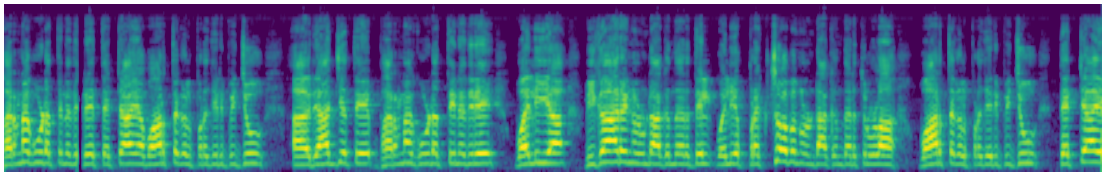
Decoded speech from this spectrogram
ഭരണകൂടത്തിനെതിരെ തെറ്റായ വാർത്തകൾ പ്രചരിപ്പിച്ചു. രാജ്യത്തെ ഭരണകൂടത്തിനെതിരെ വലിയ വികാരങ്ങൾ ഉണ്ടാക്കുന്ന തരത്തിൽ വലിയ പ്രക്ഷോഭങ്ങൾ ഉണ്ടാക്കുന്ന തരത്തിലുള്ള വാർത്തകൾ പ്രചരിപ്പിച്ചു. തെറ്റായ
